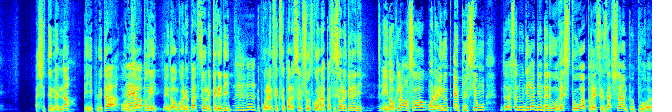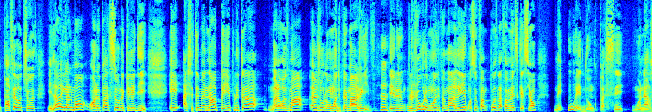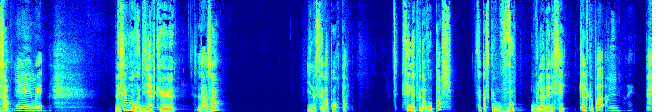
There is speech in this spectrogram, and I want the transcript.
acheter maintenant, payer plus tard. On nous a appris. Et donc, on le passe sur le crédit. Mhm. Le problème, c'est que ce n'est pas la seule chose qu'on a passé sur le crédit. Et donc là, on sort, on a une autre impulsion. De, ça nous dirait bien d'aller au resto après ces achats un peu pour euh, penser à autre chose. Et là également, on le passe sur le crédit. Et acheter maintenant, payer plus tard, malheureusement, un jour, le moment du paiement arrive. Et le, le jour où le moment du paiement arrive, on se pose la fameuse question, mais où est donc passé mon argent? Eh ouais. Laissez-moi vous dire que l'argent, il ne s'évapore pas. S'il n'est plus dans vos poches, c'est parce que vous, vous l'avez laissé quelque part.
